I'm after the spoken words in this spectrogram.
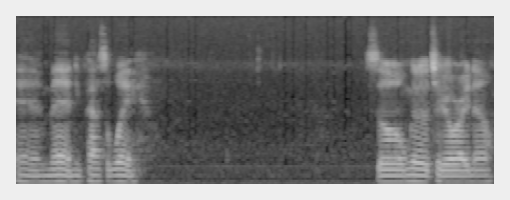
And man, he passed away. So I'm gonna go check it out right now.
